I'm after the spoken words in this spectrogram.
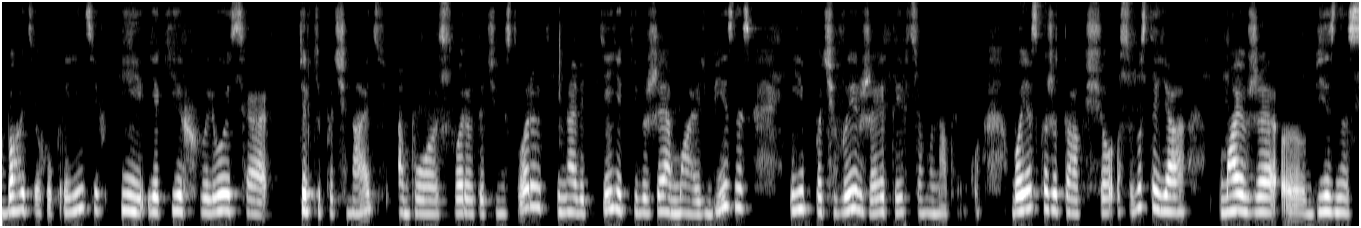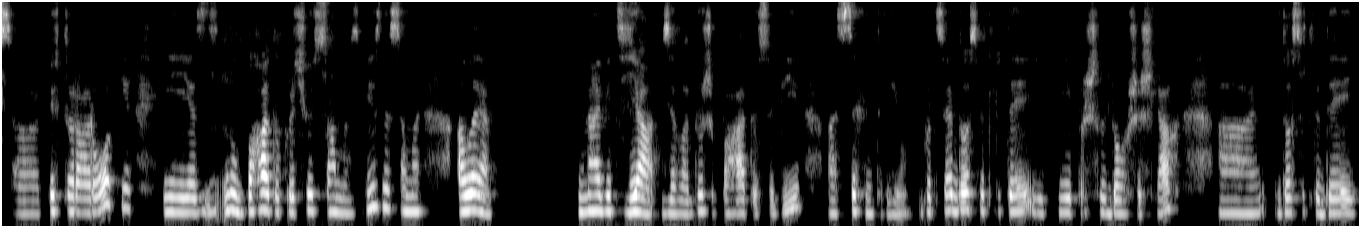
багатьох українців, і які хвилюються, тільки починають або створювати чи не створюють, і навіть ті, які вже мають бізнес і почали вже йти в цьому напрямку. Бо я скажу так, що особисто я маю вже е, бізнес е, півтора роки і ну, багато кричусь саме з бізнесами, але навіть я взяла дуже багато собі з цих інтерв'ю, бо це досвід людей, які пройшли довший шлях, досвід людей,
